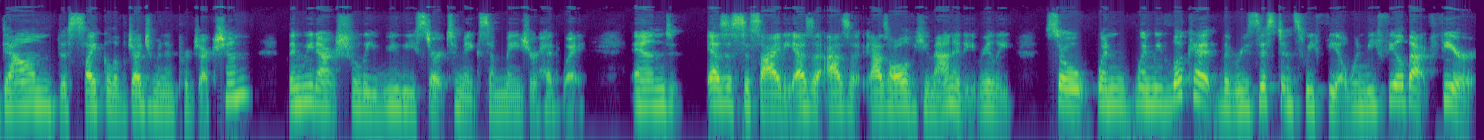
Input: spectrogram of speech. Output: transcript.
down the cycle of judgment and projection, then we'd actually really start to make some major headway. And as a society, as a, as a, as all of humanity, really. So when when we look at the resistance we feel, when we feel that fear,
